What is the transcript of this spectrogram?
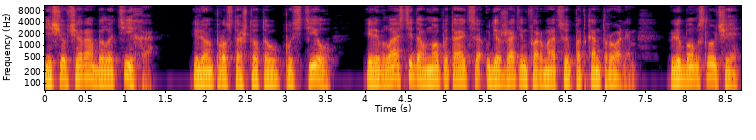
Еще вчера было тихо. Или он просто что-то упустил, или власти давно пытаются удержать информацию под контролем. В любом случае,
